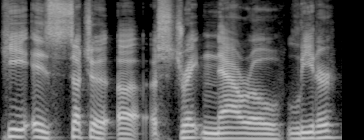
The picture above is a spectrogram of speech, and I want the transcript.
he is such a, a a straight and narrow leader,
